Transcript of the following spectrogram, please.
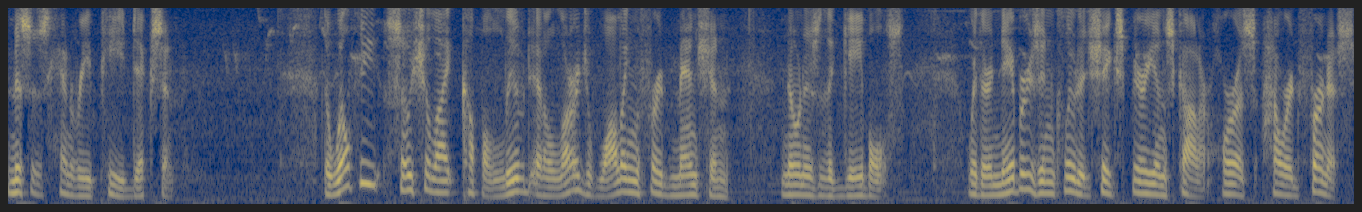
Mrs. Henry P. Dixon. The wealthy socialite couple lived at a large Wallingford mansion known as the Gables, where their neighbors included Shakespearean scholar Horace Howard Furness,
